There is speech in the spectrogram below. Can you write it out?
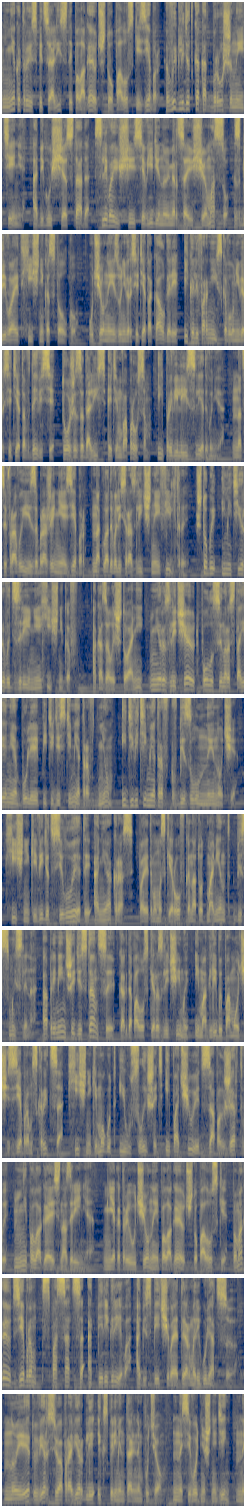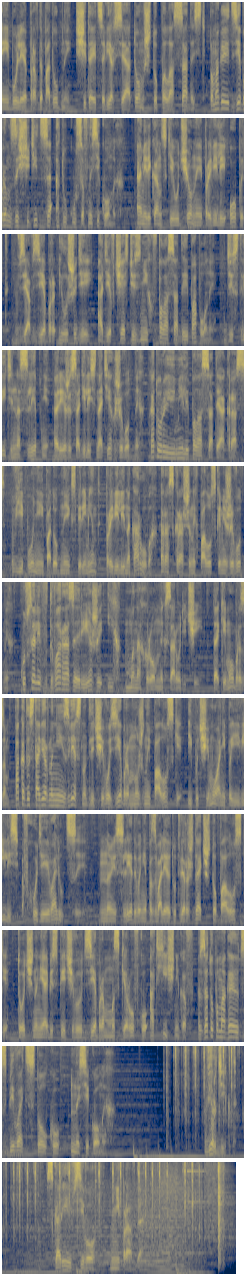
Некоторые специалисты полагают, что полоски зебр выглядят как отброшенные тени, а бегущее стадо, сливающееся в единую мерцающую массу, сбивает хищника с толку. Ученые из университета Калгари и Калифорнийского университета в Дэвисе тоже задались этим вопросом и провели исследования. На цифровые изображения зебр накладывались различные фильтры, чтобы имитировать зрение хищников. Оказалось, что они не различают полосы на расстояние более 50 метров днем и 9 метров в безлунные ночи. Хищники видят силуэты, а не окрас, поэтому маскировка на тот момент бессмысленна. А при меньшей дистанции, когда полоски различимы и могли бы помочь зебрам скрыться, хищники могут и услышать, и почуять запах жертвы, не полагаясь на зрение. Некоторые ученые полагают, что полоски помогают зебрам спасаться от перегрева, обеспечивая терморегуляцию. Но и эту версию опровергли экспериментальным путем. На сегодняшний день наиболее правдоподобно правдоподобной считается версия о том, что полосатость помогает зебрам защититься от укусов насекомых. Американские ученые провели опыт, взяв зебр и лошадей, одев часть из них в полосатые попоны. Действительно, слепни реже садились на тех животных, которые имели полосатый окрас. В Японии подобный эксперимент провели на коровах, раскрашенных полосками животных, кусали в два раза реже их монохромных сородичей. Таким образом, пока достоверно неизвестно, для чего зебрам нужны полоски и почему они появились в ходе эволюции – но исследования позволяют утверждать, что полоски точно не обеспечивают зебрам маскировку от хищников, зато помогают сбивать с толку насекомых. Вердикт. Скорее всего, неправда. Неправда.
